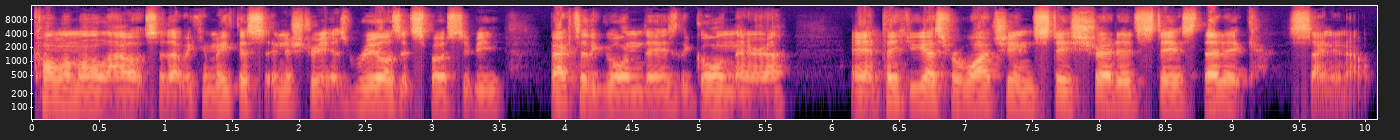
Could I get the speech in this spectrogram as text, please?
Call them all out so that we can make this industry as real as it's supposed to be. Back to the golden days the golden era. And thank you guys for watching. Stay shredded stay aesthetic signing out.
